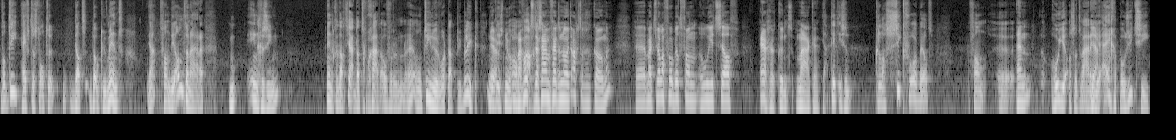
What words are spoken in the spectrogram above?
Want die heeft tenslotte dat document ja, van die ambtenaren ingezien. En gedacht, ja, dat gaat over een. Hè, om tien uur wordt dat publiek. Dat is nu half Maar goed, acht. daar zijn we verder nooit achter gekomen. Uh, maar het is wel een voorbeeld van hoe je het zelf erger kunt maken. Ja, dit is een klassiek voorbeeld van uh, en, hoe je als het ware ja. je eigen positie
